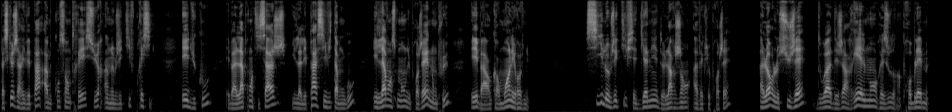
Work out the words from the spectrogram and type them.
parce que j'arrivais pas à me concentrer sur un objectif précis. Et du coup, eh ben, l'apprentissage, il n'allait pas assez vite à mon goût et l'avancement du projet non plus, et ben, encore moins les revenus. Si l'objectif c'est de gagner de l'argent avec le projet, alors le sujet doit déjà réellement résoudre un problème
